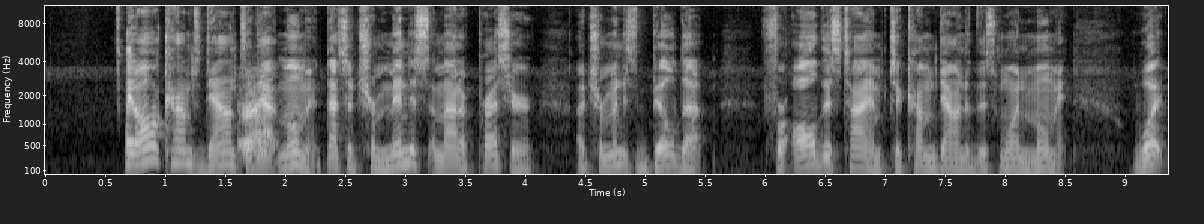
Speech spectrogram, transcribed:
it all comes down to Right. that moment. That's a tremendous amount of pressure, a tremendous buildup for all this time to come down to this one moment. What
